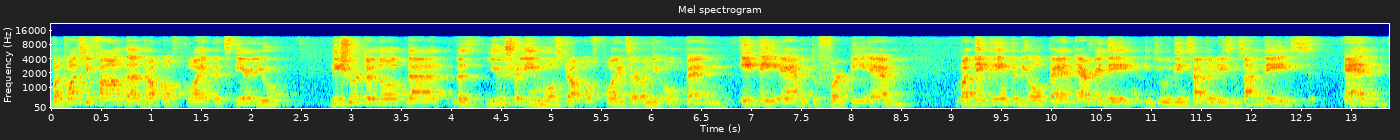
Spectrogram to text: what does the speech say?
But once you found a drop-off point that's near you, be sure to note that usually most drop-off points are only open 8 a.m. to 4 p.m. But they claim to be open every day, including Saturdays and Sundays, and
